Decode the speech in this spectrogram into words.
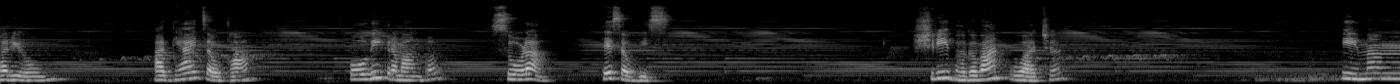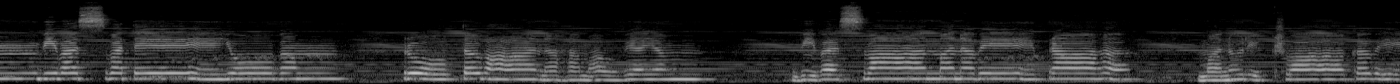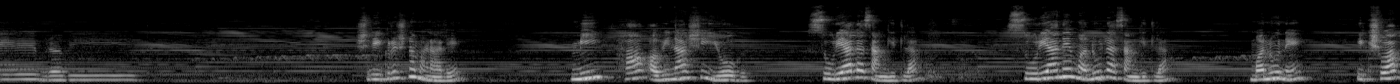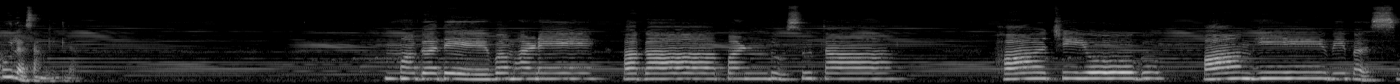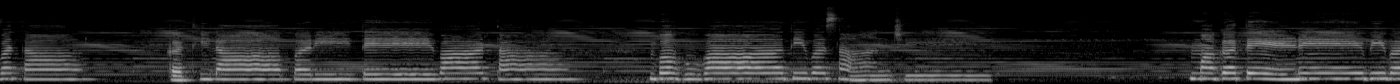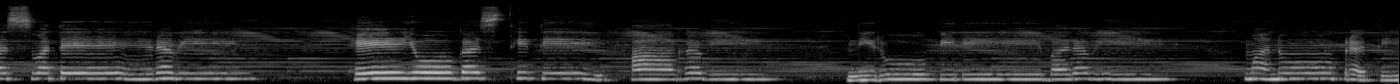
हरिओम अध्याय चौथा ओवी क्रमांक सोळा ते सव्वीस. श्री भगवान उवाच. इमं विवस्वते योगं प्रोक्तवानहमव्ययं. विवस्वान्मनवे प्राह मनुरिक्ष्वाकवे ब्रवीत्. श्रीकृष्ण म्हणाले मी हा अविनाशी योग सूर्याला सांगितला सूर्याने मनूला सांगितला मनूने इक्ष्वाकूला सांगितला. मग देव म्हणे अगा पंडुसुता हाची योग आम्ही विवस्वता कथिला परीते वार्ता बहुवा दिवसांची मग तेणे विवस्वते रवी हे योगस्थिती आघवी निरूपिली बरवी मनुप्रती।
